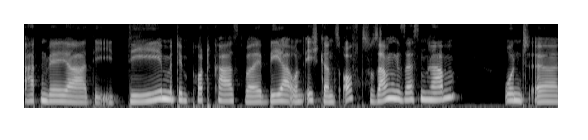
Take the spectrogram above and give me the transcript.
hatten wir ja die Idee mit dem Podcast, weil Bea und ich ganz oft zusammengesessen haben und äh,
